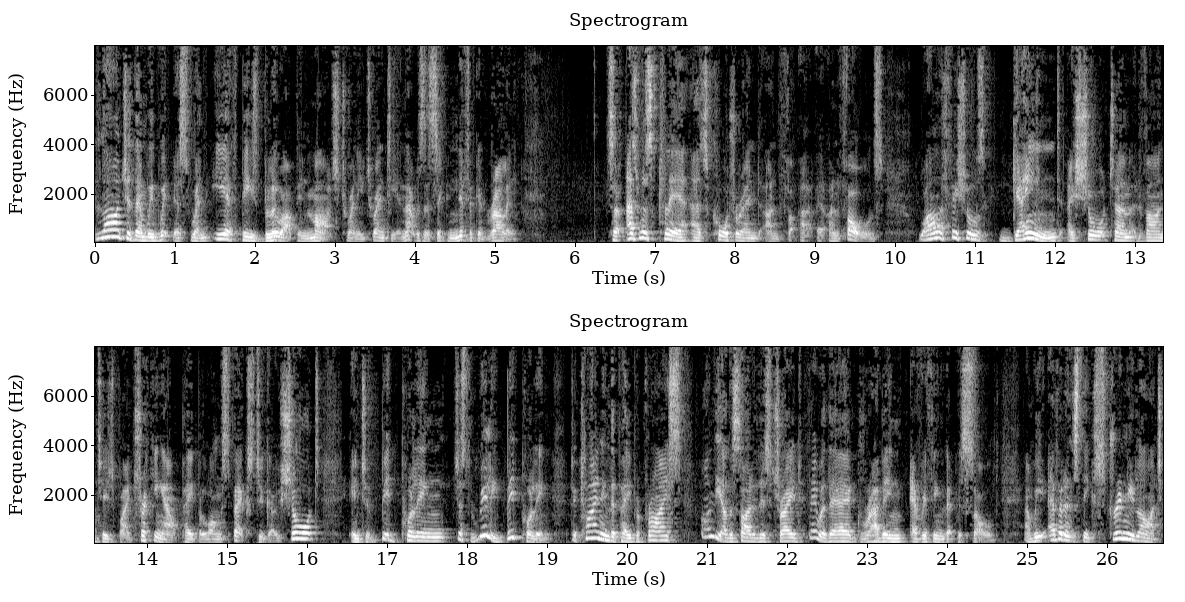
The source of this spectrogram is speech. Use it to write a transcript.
larger than we witnessed when EFPs blew up in March 2020, and that was a significant rally. So, as was clear as quarter end uh, unfolds, while officials gained a short term advantage by tricking out paper long specs to go short into bid pulling, just really bid pulling, declining the paper price, on the other side of this trade, they were there grabbing everything that was sold. And we evidenced the extremely large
